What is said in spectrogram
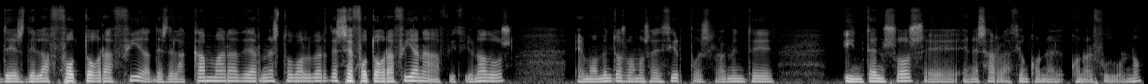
desde la fotografía, desde la cámara de Ernesto Valverde, se fotografían a aficionados en momentos, vamos a decir, pues realmente intensos eh, en esa relación con el, con el fútbol, ¿no?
